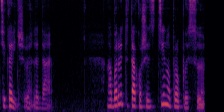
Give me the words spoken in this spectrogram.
цікавіше виглядає. Габарити також із ціну прописую.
